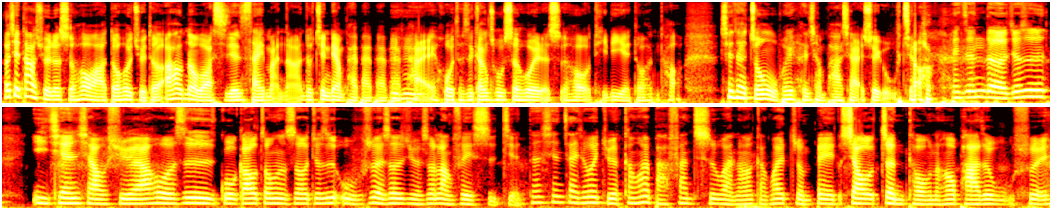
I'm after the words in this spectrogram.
而且大学的时候啊，都会觉得啊，那我把时间塞满啊，就尽量排排。排排排，或者是刚出社会的时候，体力也都很好。现在中午会很想趴下来睡个午觉。哎，真的就是。以前小学啊，或者是国高中的时候，就是午睡的时候就觉得说浪费时间，但现在就会觉得赶快把饭吃完，然后赶快准备小枕头，然后趴着午睡。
